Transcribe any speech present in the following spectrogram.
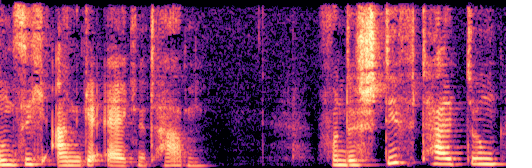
und sich angeeignet haben. Von der Stifthaltung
